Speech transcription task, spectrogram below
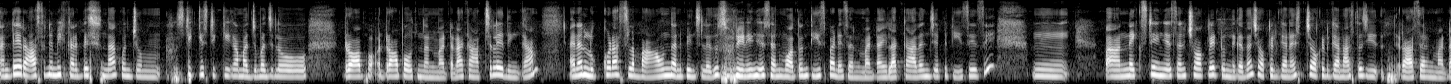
అంటే రాస్తుంటే మీకు కనిపిస్తుందా? కొంచెం స్టిక్కీ స్టిక్కీగా మధ్య మధ్యలో డ్రాప్ డ్రాప్ అవుతుందనమాట నాకు నచ్చలేదు ఇంకా. అయినా లుక్ కూడా అసలు బాగుంది అనిపించలేదు. సో నేనేం చేశాను? మొత్తం తీసి పడేసాను అనమాట ఇలా కాదని చెప్పి తీసేసి నెక్స్ట్ ఏం చేశాను? చాక్లెట్ ఉంది కదా? చాక్లెట్ గణేష్ చాక్లెట్ గణాస్తో రాశారనమాట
